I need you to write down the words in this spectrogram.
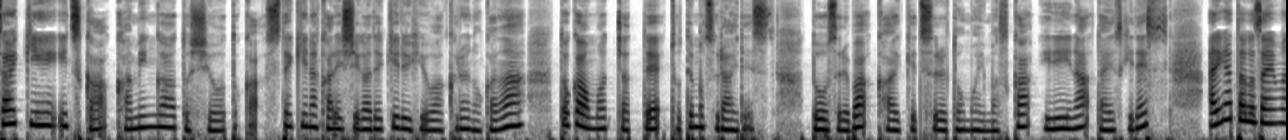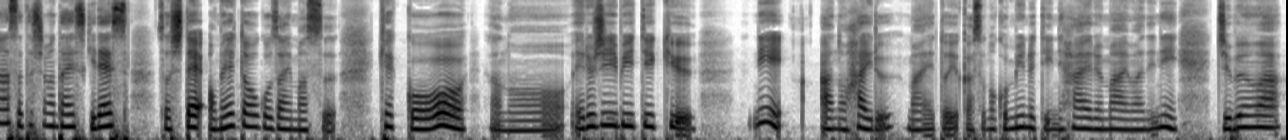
最近いつかカミングアウトしようとか素敵な彼氏ができる日は来るのかな？とか思っちゃってとても辛いです。どうすれば解決すると思いますかイリーナ大好きです。ありがとうございます。私も大好きです。そしておめでとうございます。結構、あの、LGBTQ にあの入る前というかそのコミュニティに入る前までに自分は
